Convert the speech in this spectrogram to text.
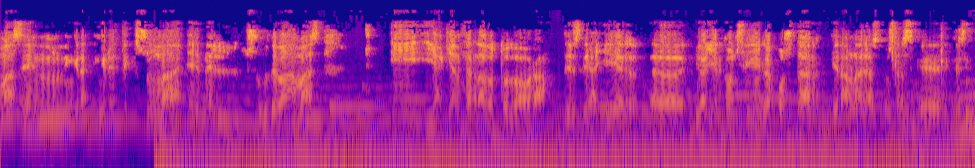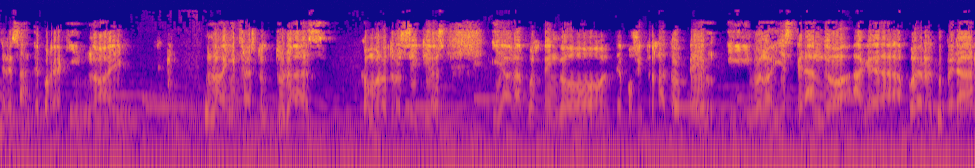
Bahamas, en, en Great Exuma, en el sur de Bahamas, y, aquí han cerrado todo ahora. Desde ayer, eh, yo ayer conseguí repostar, que era una de las cosas que, es interesante, porque aquí no hay, no hay infraestructuras como en otros sitios, y ahora pues tengo depósitos a tope, y bueno, y esperando a, a poder recuperar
